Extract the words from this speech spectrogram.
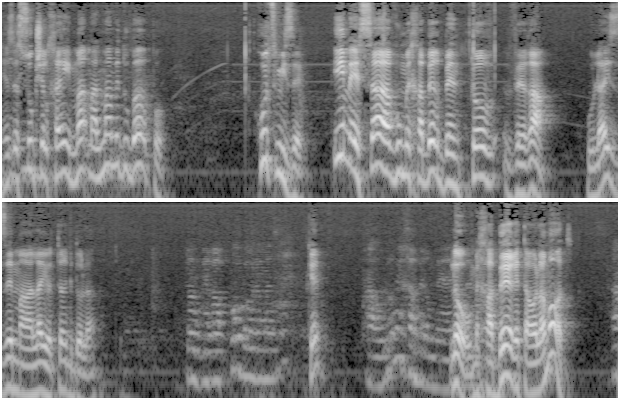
איזה סוג של חיים? מה, על מה מדובר פה? חוץ מזה, אם עשיו הוא מחבר בין טוב ורע, אולי זה מעלה יותר גדולה. טוב ורע פה בעולם הזה? כן. אה, הוא לא מחבר ב... לא, הוא מחבר את העולמות. אה,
